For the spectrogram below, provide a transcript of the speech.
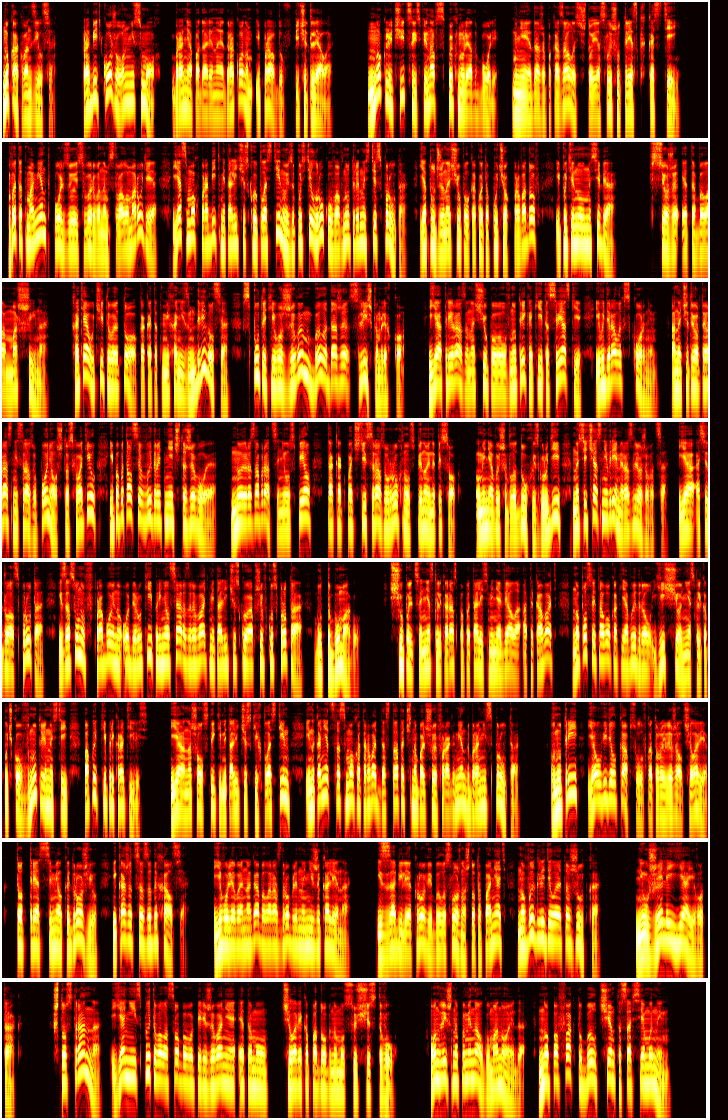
Ну как вонзился? Пробить кожу он не смог. Броня, подаренная драконом, и правду впечатляла. Но ключица и спина вспыхнули от боли. Мне даже показалось, что я слышу треск костей. В этот момент, пользуясь вырванным стволом орудия, я смог пробить металлическую пластину и запустил руку во внутренности спрута. Я тут же нащупал какой-то пучок проводов и потянул на себя. Все же это была машина. Хотя, учитывая то, как этот механизм двигался, спутать его с живым было даже слишком легко. Я три раза нащупывал внутри какие-то связки и выдирал их с корнем, а на четвертый раз не сразу понял, что схватил и попытался выдрать нечто живое, но и разобраться не успел, так как почти сразу рухнул спиной на песок. У меня вышибло дух из груди, но сейчас не время разлеживаться. Я оседлал спрута и, засунув в пробоину обе руки, принялся разрывать металлическую обшивку спрута, будто бумагу. Щупальца несколько раз попытались меня вяло атаковать, но после того, как я выдрал еще несколько пучков внутренностей, попытки прекратились. Я нашел стыки металлических пластин и, наконец-то, смог оторвать достаточно большой фрагмент брони спрута. Внутри я увидел капсулу, в которой лежал человек. Тот трясся мелкой дрожью и, кажется, задыхался. Его левая нога была раздроблена ниже колена — из-за обилия крови было сложно что-то понять, но выглядело это жутко. Неужели я его так? Что странно, я не испытывал особого переживания этому человекоподобному существу. Он лишь напоминал гуманоида, но по факту был чем-то совсем иным.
